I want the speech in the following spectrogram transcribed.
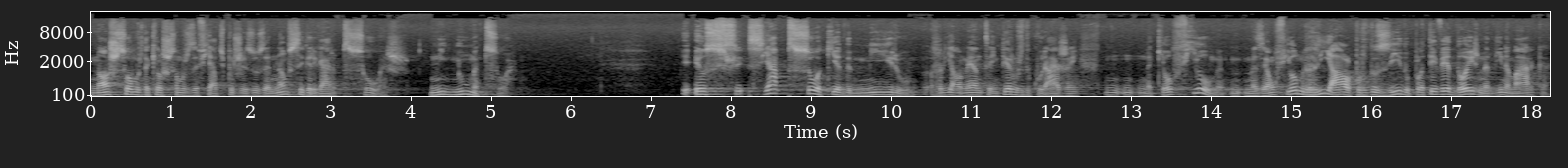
Nós somos daqueles que somos desafiados por Jesus a não segregar pessoas, nenhuma pessoa. Eu, se, se, há pessoa que admiro realmente em termos de coragem, naquele filme, mas é um filme real, produzido pela TV2 na Dinamarca.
